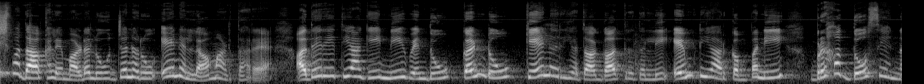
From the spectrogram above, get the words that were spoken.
ವಿಶ್ವ ದಾಖಲೆ ಮಾಡಲು ಜನರು ಏನೆಲ್ಲ ಮಾಡ್ತಾರೆ? ಅದೇ ರೀತಿಯಾಗಿ ನೀವೆಂದು ಕಂಡು ಕೇಳರಿಯದ ಗಾತ್ರದಲ್ಲಿ ಎಂಟಿಆರ್ ಕಂಪನಿ ಬೃಹತ್ ದೋಸೆಯನ್ನ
